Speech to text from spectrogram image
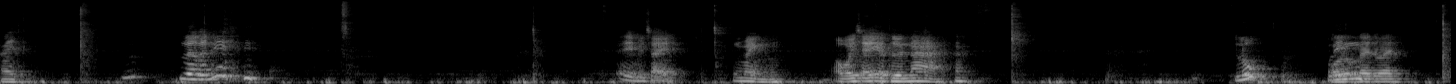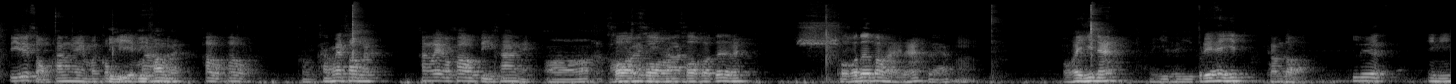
ให้เลือกอันนี้ เอ้ยไม่ใช่ แม่ง เอาไว้ใช้กับเทิร์นหน้า ลุกโอ้ลิงได้ด้วย ตีได้สองครั้งไง มันก็ปีตีมากเข้าไหม เข้าเข้าของครั้งแรกเข้าไหมครั้งแรกก็เข้าตีข้างไงอ๋อคอให้คอตีข้างคอเคาน์เตอร์ไหมคอเคาน์เตอร์เป้าหายนะแล้วขอให้ฮิตนะให้ฮิตให้ฮิตปรีให้ฮิตทำต่อเลือกไอ้นี้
